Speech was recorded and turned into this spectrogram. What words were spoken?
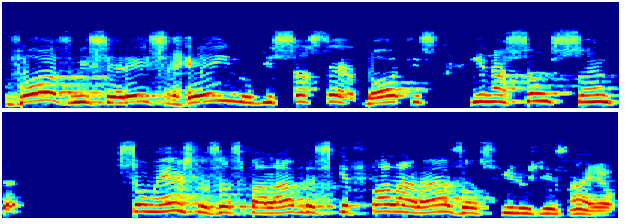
Vós me sereis reino de sacerdotes e nação santa. São estas as palavras que falarás aos filhos de Israel.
